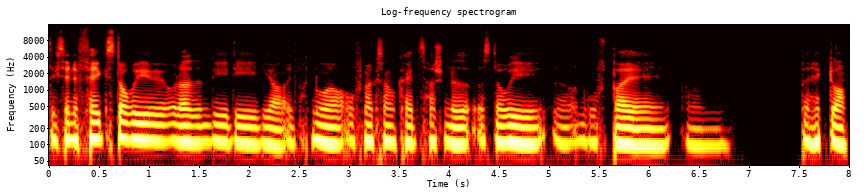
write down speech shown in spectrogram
durch seine Fake Story oder die die die ja einfach nur aufmerksamkeitshaschende Story äh, anruft bei ähm, bei Hector.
